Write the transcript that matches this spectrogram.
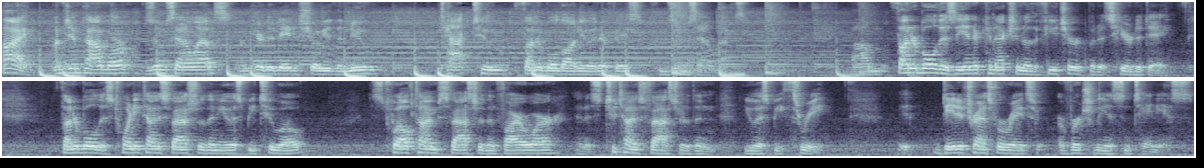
Hi, I'm Jim Patmore, Zoom Sound Labs. I'm here today to show you the new TAC2 Thunderbolt audio interface from Zoom Sound Labs. Um, Thunderbolt is the interconnection of the future, but it's here today. Thunderbolt is 20 times faster than USB 2.0, it's 12 times faster than FireWire, and it's two times faster than USB 3. It, data transfer rates are virtually instantaneous.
